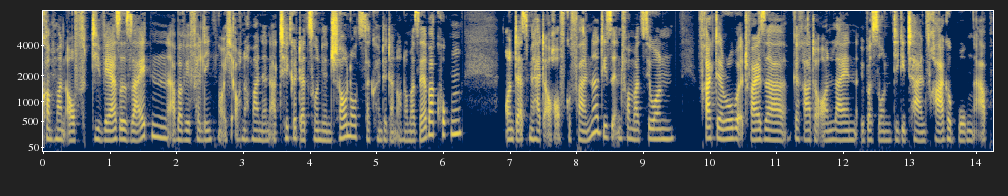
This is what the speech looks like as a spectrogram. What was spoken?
kommt man auf diverse Seiten, aber wir verlinken euch auch nochmal einen Artikel dazu in den Show Notes, da könnt ihr dann auch nochmal selber gucken. Und da ist mir halt auch aufgefallen, ne, diese Informationen fragt der Robo-Advisor gerade online über so einen digitalen Fragebogen ab.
